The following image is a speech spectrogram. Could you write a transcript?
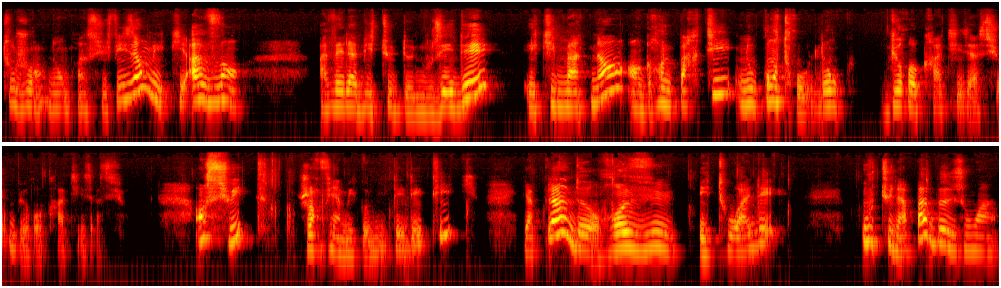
toujours en nombre insuffisant, mais qui avant avaient l'habitude de nous aider et qui maintenant, en grande partie, nous contrôlent. Donc, bureaucratisation, bureaucratisation. Ensuite, j'en reviens à mes comités d'éthique. Il y a plein de revues étoilées où tu n'as pas besoin,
